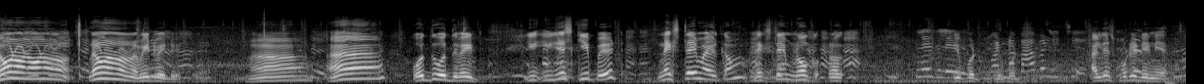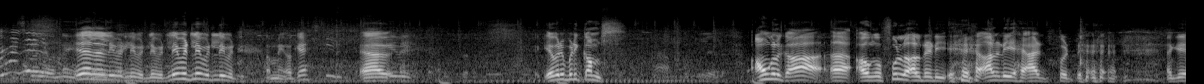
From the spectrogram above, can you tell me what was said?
no no no no no no no no wait wait wait ஒத்து ஒத்து wait you you just keep it next time I come next time no no you put you put. i'll just put it in here. Yeah leave it leave it leave it leave it leave it leave it come here everybody comes அவங்களுக்கா? அவங்க full already already had food okay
